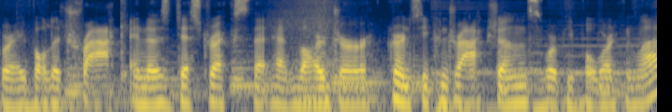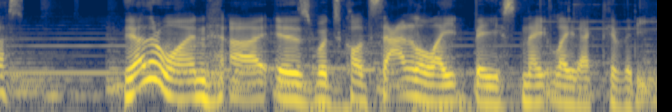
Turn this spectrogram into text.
were able to track in those districts that had larger currency contractions, were people working less. The other one uh, is what's called satellite-based nightlight activity.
